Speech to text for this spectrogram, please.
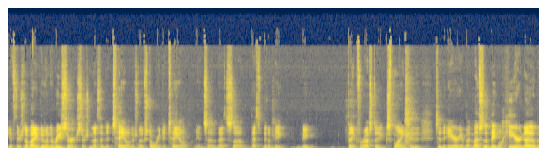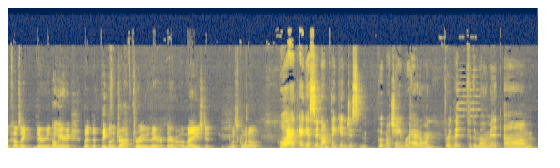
if there's nobody doing the research, there's nothing to tell. There's no story to tell, and so that's uh, that's been a big big thing for us to explain to to the area. But most of the people here know because they they're in the Oh, yeah. area. But the people that drive through, they're they're amazed at what's going on. Well, I, I guess, and I'm thinking, just put my chamber hat on for the for the moment. Um,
